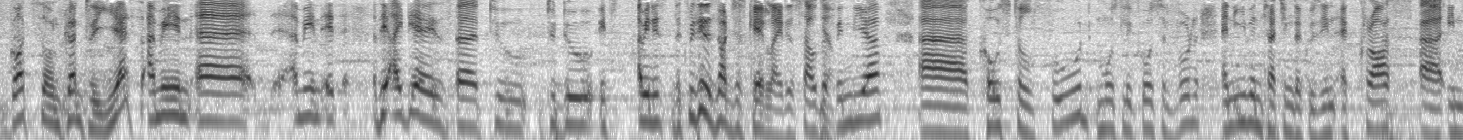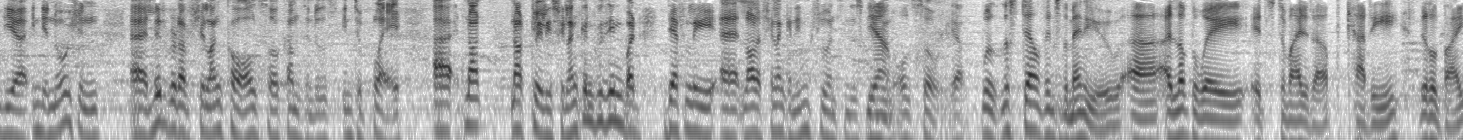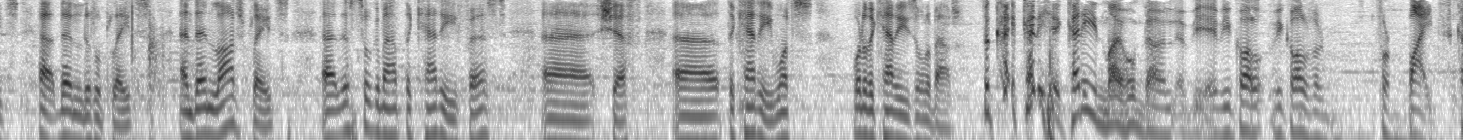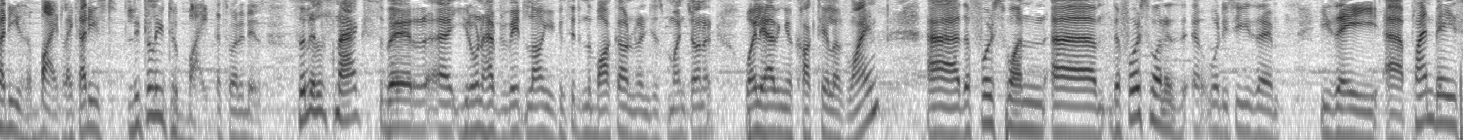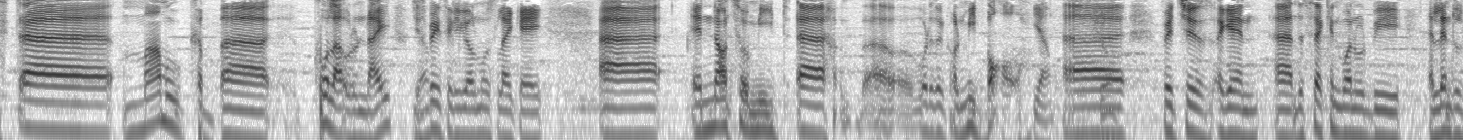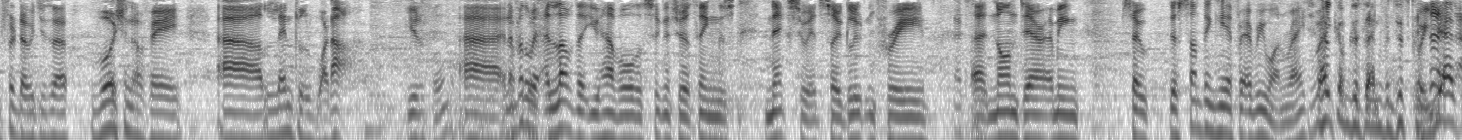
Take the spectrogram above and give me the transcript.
God's own country. Yes, I mean, uh, I mean, it, the idea is uh, to to do. It's. I mean, it's, the cuisine is not just Kerala. It is south of India, uh, coastal food, mostly coastal food, and even touching the cuisine across uh, India, Indian Ocean. A little bit of Sri Lanka also comes into into play. Uh, it's not not clearly Sri Lankan cuisine, but definitely a lot of Sri Lankan influence in this cuisine Yeah. also. Yeah. Well, let's delve into the menu. Uh, I love the way it's divided up: caddy, little bites, uh, then little plates, and then large plates. Uh, let's talk about the caddy first, uh, chef. Uh, the caddy. What's what are the caddies all about? So caddy, curry in my hometown, uh, we, we call we call for for bites. Kadhi is a bite. Like kadhi is literally to bite. That's what it is. So little snacks where uh, you don't have to wait long. You can sit in the bar counter and just munch on it while you're having your cocktail or wine. Uh, the first one, um, the first one is uh, what you see is a is a uh, plant-based uh, mamu cola urundai, which is basically almost like a uh, a not so meat. Uh, uh, what is it called? Meatball. Yeah, Uh, Which is again uh, the second one would be a lentil fritter, which is a version of a uh, lentil vada. Beautiful. Uh, and of by the way, I love that you have all the signature things next to it. So gluten free, uh, non dairy. I mean, so there's something here for everyone, right? Welcome to San Francisco. Yes.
